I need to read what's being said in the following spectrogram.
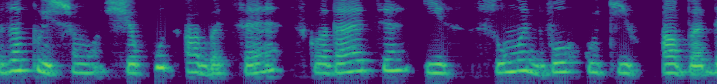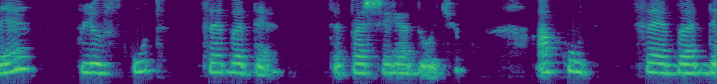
Запишемо, що кут АБЦ складається із суми двох кутів АБД плюс кут СБД. Це перший рядочок. А кут СБД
